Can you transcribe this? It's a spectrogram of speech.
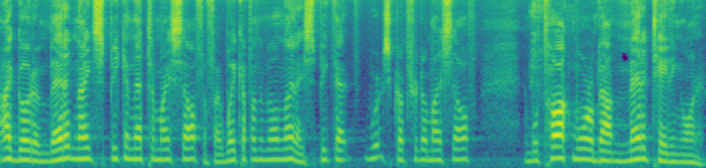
I go to bed at night speaking that to myself. If I wake up in the middle of the night, I speak that scripture to myself. And we'll talk more about meditating on it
